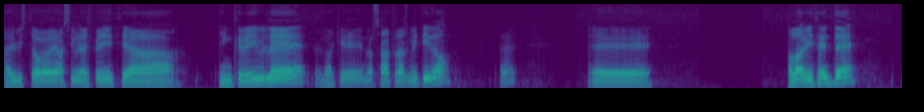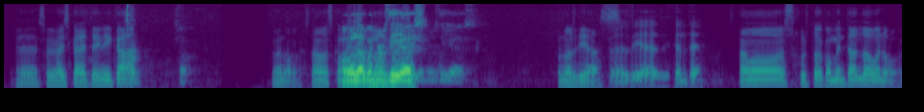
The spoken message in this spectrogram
Habéis visto, ha sido una experiencia increíble la que nos ha transmitido. ¿eh? Eh, hola Vicente, ¿eh? soy Gaisca de Técnica. Bueno, estamos Hola, buenos días. Buenos días. Buenos días, Vicente. Estamos justo comentando, bueno,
